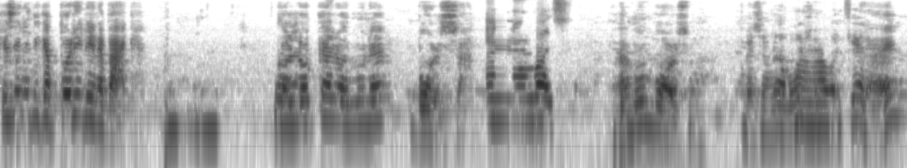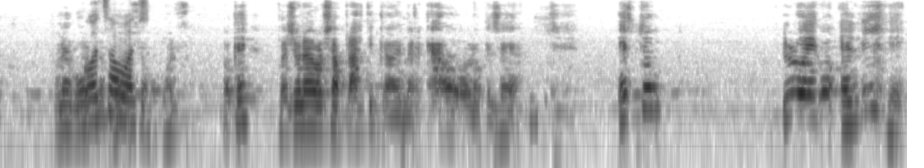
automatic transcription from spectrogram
¿Qué significa put it in a bag? Colócalo en una bolsa, En un bolso. en un bolso. Puede ser una bolsa Una bolsa. cualquiera, ¿eh? Una bolsa, Bolsa, bolsa, bolsa. ¿Ok? Puede ser una bolsa plástica de mercado o lo que sea. Esto, luego elige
